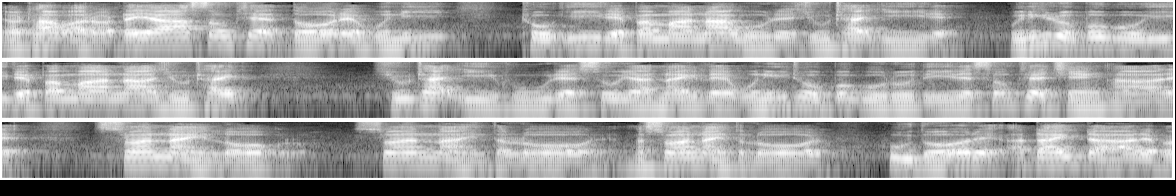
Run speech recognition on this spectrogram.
တော့ထားပါတော့တရားဆုံးဖြတ်တော်တဲ့ဝင်းကြီး ထိုဤတဲ့ပမာဏကိုတဲ့ယူထိုက်ဤတဲ့ဝိနည်းတို့ပုဂ္ဂိုလ်ဤတဲ့ပမာဏယူထိုက်ယူထဤဟူတဲ့ဆိုရ၌လဲဝဏီထိုပုဂ္ဂိုလ်တို့သည်တဲ့ဆုံးဖြတ်ခြင်းဟာတဲ့စွမ်းနိုင်လောစွမ်းနိုင်တလောတဲ့မစွမ်းနိုင်တလောဟူသောတဲ့အတိုက်တာတဲ့ပ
